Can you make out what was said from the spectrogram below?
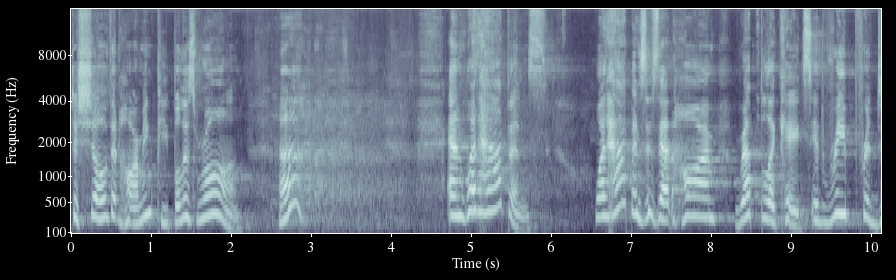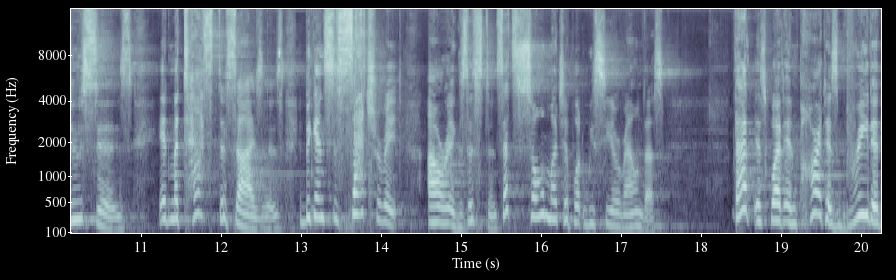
to show that harming people is wrong. Huh? and what happens? What happens is that harm replicates, it reproduces, it metastasizes, it begins to saturate our existence. That's so much of what we see around us. That is what, in part, has breeded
